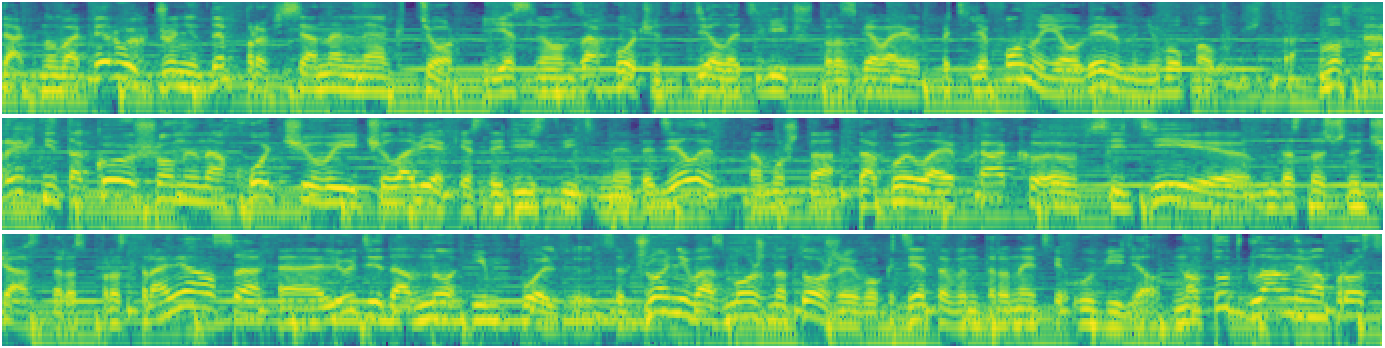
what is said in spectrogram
Так, ну, во-первых, Джонни Депп профессиональный актер. Если он захочет сделать вид, что разговаривает по телефону, я уверен, у него получится. Во-вторых, не такой уж он и находчивый человек, если действительно это делает, потому что такой лайфхак э, в сети достаточно часто распространялся, э, люди давно им пользуются. Джонни, возможно, тоже его где-то в интернете увидел. Но тут главный вопрос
